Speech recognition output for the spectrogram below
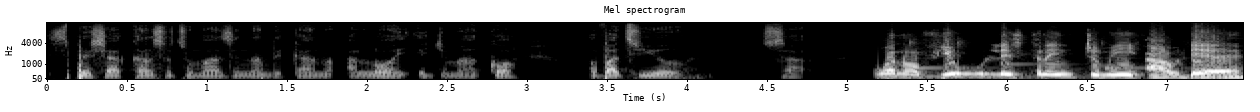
Special Counsel to Maazị Nnamdi Kanu, Aloy Ejimakor. Over to you, sir. one of you listening to me out there.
